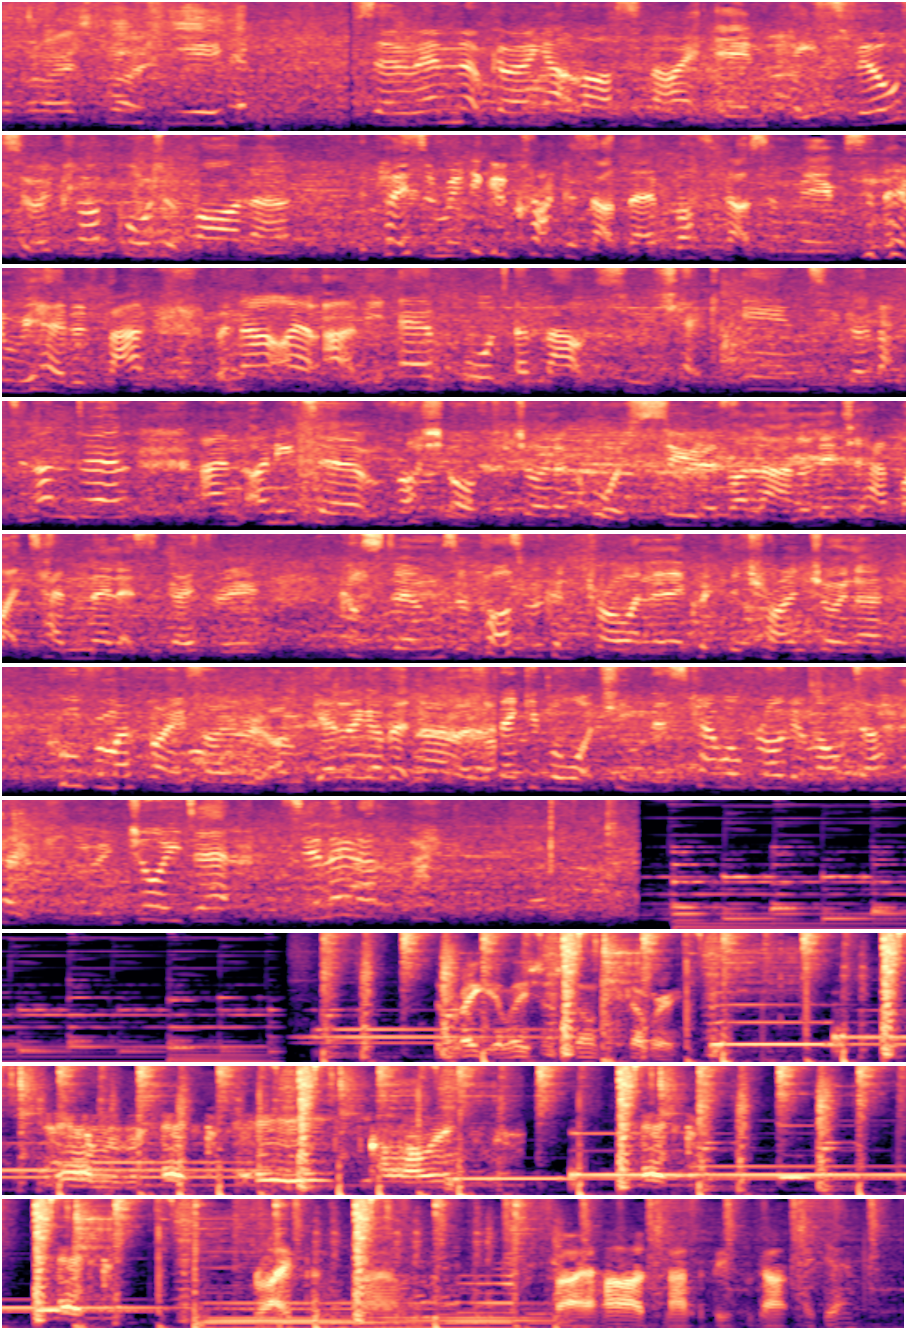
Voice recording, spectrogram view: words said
Have a nice. Thank you. So we ended up going out last night in Paceville to a club called Havana. They played some really good crackers out there, busted out some moves, and then we headed back. But now I am at the airport about to check in to go back to London, and I need to rush off to join a call as soon as I land. I literally have like 10 minutes to go through customs and passport control and then quickly try and join a call from my phone so I'm getting a bit nervous. Thank you for watching this travel vlog in Malta. Hope you enjoyed it. See you later. Bye. Regulations don't cover. MXA calling. X. X. Right and round. Try hard not to be forgotten again.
